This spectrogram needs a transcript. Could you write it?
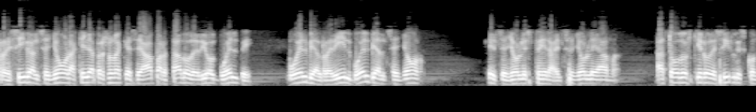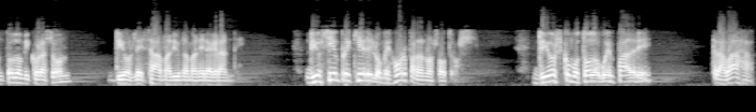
recibe al Señor, aquella persona que se ha apartado de Dios, vuelve, vuelve al redil, vuelve al Señor. El Señor le espera, el Señor le ama. A todos quiero decirles con todo mi corazón, Dios les ama de una manera grande. Dios siempre quiere lo mejor para nosotros. Dios, como todo buen padre, trabaja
